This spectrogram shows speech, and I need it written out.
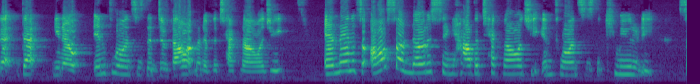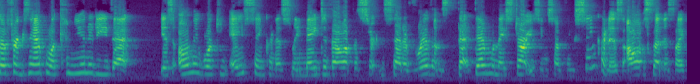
that, that you know, influences the development of the technology? And then it's also noticing how the technology influences the community. So, for example, a community that is only working asynchronously may develop a certain set of rhythms that then when they start using something synchronous, all of a sudden it's like,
